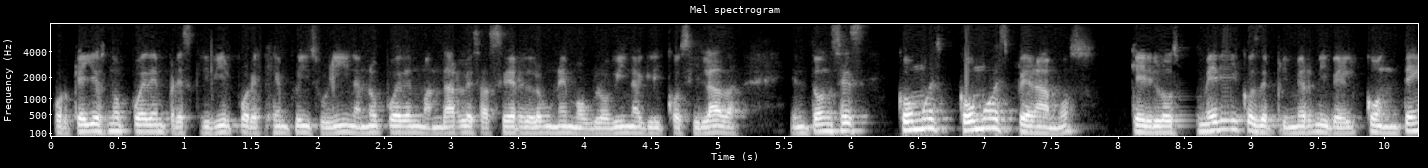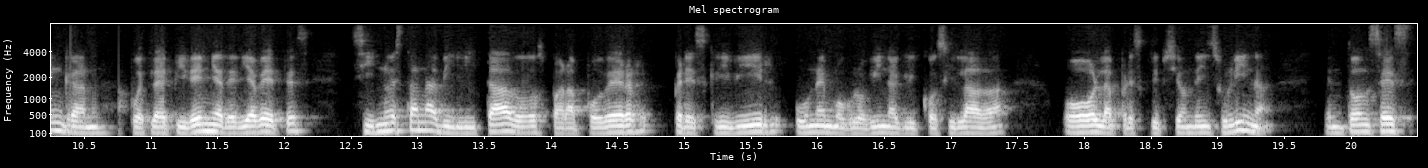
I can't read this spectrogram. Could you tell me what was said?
porque ellos no pueden prescribir, por ejemplo, insulina, no pueden mandarles a hacer una hemoglobina glicosilada. Entonces, ¿cómo, es, cómo esperamos que los médicos de primer nivel contengan pues, la epidemia de diabetes si no están habilitados para poder prescribir una hemoglobina glicosilada o la prescripción de insulina? Entonces,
